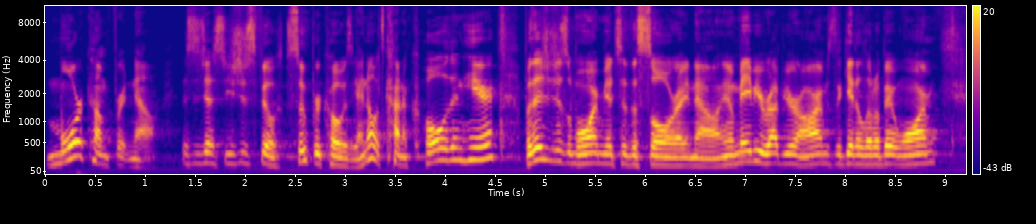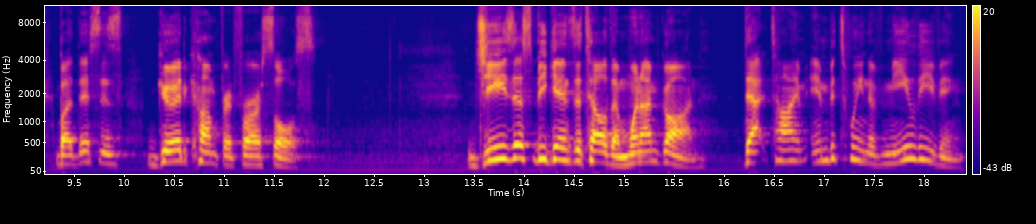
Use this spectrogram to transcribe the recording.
more comfort now. This is just, you just feel super cozy. I know it's kind of cold in here, but this is just warm you to the soul right now. You know, maybe rub your arms to get a little bit warm, but this is good comfort for our souls. Jesus begins to tell them, when I'm gone, that time in between of me leaving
